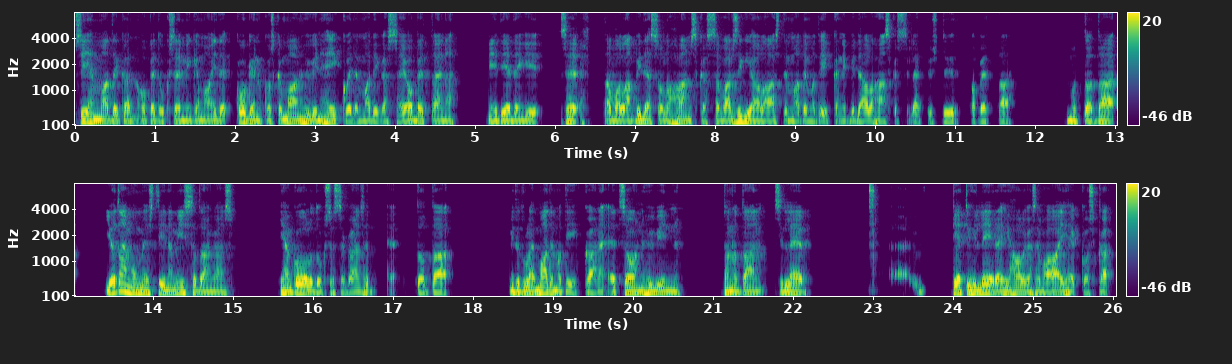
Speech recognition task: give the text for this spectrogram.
siihen matikan opetukseen, mikä mä oon itse kokenut, koska mä oon hyvin heikkoiten matikassa ja opettajana, niin tietenkin se tavallaan pitäisi olla hanskassa, varsinkin ala-asteen matematiikka, niin pitää olla hanskassa sillä, että pystyy opettaa. Mutta tota, jotain mun mielestä siinä missataan kanssa ihan koulutuksessa kanssa, että tota, mitä tulee matematiikkaan, että se on hyvin, sanotaan sille äh, tiettyihin leireihin halkaiseva aihe, koska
